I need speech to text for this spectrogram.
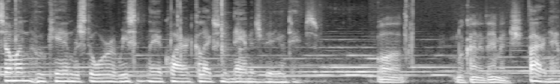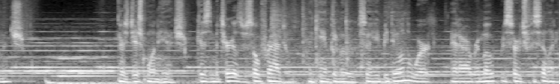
Someone who can restore a recently acquired collection of damaged videotapes. Well, what kind of damage? Fire damage. There's just one hitch. Because the materials are so fragile, they can't be moved. So you'd be doing the work at our remote research facility.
